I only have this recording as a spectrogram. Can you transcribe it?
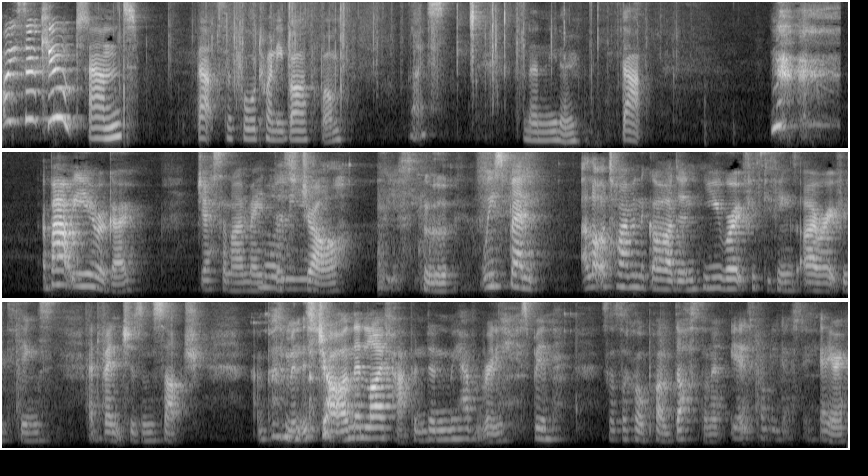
you're so cute. And that's the 420 bath bomb. Nice. And then, you know, that. About a year ago, Jess and I made More this jar. we spent a lot of time in the garden. You wrote 50 things, I wrote 50 things. adventures and such and put them in this jar and then life happened and we haven't really. It's been, so it's like a whole pile of dust on it. Yeah, it's probably dusty. Anyway,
